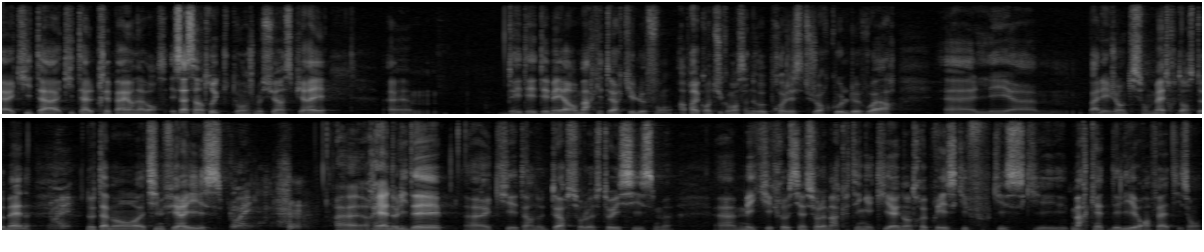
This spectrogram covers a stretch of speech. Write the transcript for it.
euh, quitte, à, quitte à le préparer en avance. Et ça, c'est un truc dont je me suis inspiré euh, des, des, meilleurs marketeurs qui le font. Après, quand tu commences un nouveau projet, c'est toujours cool de voir euh, les, bah, les gens qui sont maîtres dans ce domaine, notamment Tim Ferriss, Ryan Holiday, qui est un auteur sur le stoïcisme euh, mais qui écrit aussi sur le marketing et qui a une entreprise qui, qui, qui market des livres en fait. Ils, ont,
